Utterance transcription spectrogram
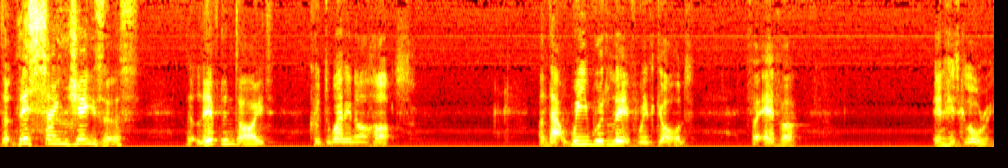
That this same Jesus that lived and died could dwell in our hearts. And that we would live with God forever in his glory.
